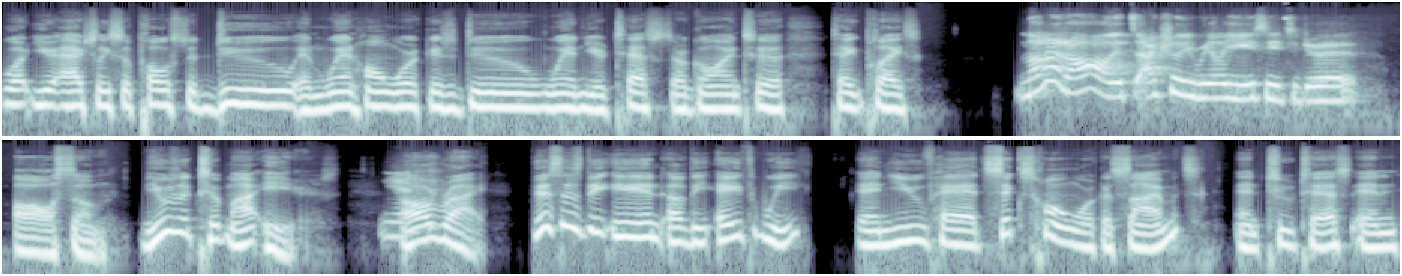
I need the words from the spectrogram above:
what you're actually supposed to do and when homework is due, when your tests are going to take place? Not at all. It's actually really easy to do it. Awesome. Music to my ears. Yeah. All right. This is the end of the eighth week, and you've had six homework assignments and two tests, and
